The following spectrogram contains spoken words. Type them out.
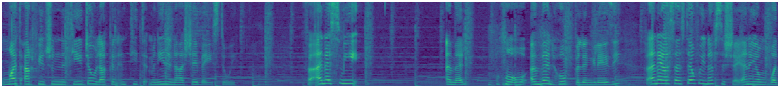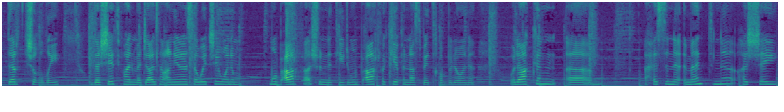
وما تعرفين شو النتيجة ولكن أنت تؤمنين إن هالشيء بيستوي فأنا اسمي أمل. هو أمل هوب بالإنجليزي. فأنا يا أسوي نفس الشيء. أنا يوم ودرت شغلي ودشيت في هالمجال تراني أنا سويت شيء وأنا مو بعارفة شو النتيجة مو بعارفة كيف الناس بيتقبلونه. ولكن أحس إن أمنت إن هالشيء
